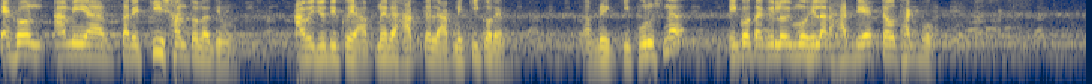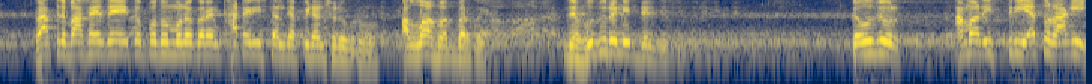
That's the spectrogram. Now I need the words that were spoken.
এখন আমি আর তারে কি সান্ত্বনা দিব? আমি যদি কই আপনারা হাত তোলে, আপনি কি করেন? আপনি কি পুরুষ না? এই কথা ওই মহিলার হাড্ডি একটাও থাকব। রাত্রে বাসায় যে এই তো প্রথম মনে করেন খাটের স্টান দিয়ে পিটান শুরু করব। আল্লাহ একবার কয়া, যে হুজুরে নির্দেশ দিছে। হুজুর, আমার স্ত্রী এত রাগী।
